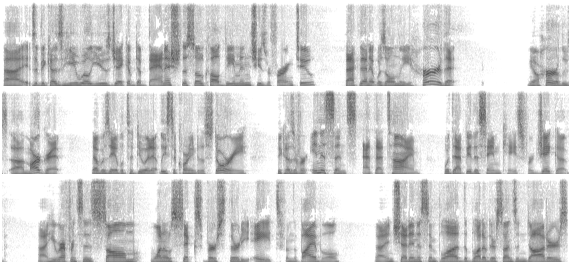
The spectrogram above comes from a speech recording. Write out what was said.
Uh, is it because he will use Jacob to banish the so called demon she's referring to? Back then, it was only her that, you know, her, uh, Margaret, that was able to do it, at least according to the story, because of her innocence at that time. Would that be the same case for Jacob? Uh, he references Psalm 106, verse 38 from the Bible uh, and shed innocent blood, the blood of their sons and daughters,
